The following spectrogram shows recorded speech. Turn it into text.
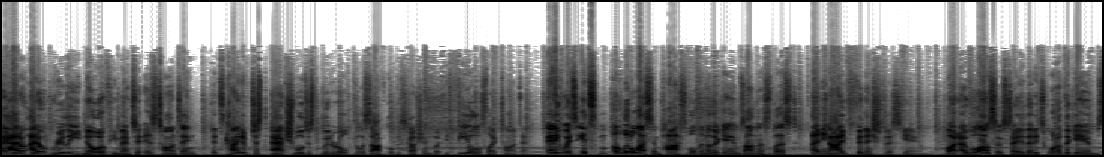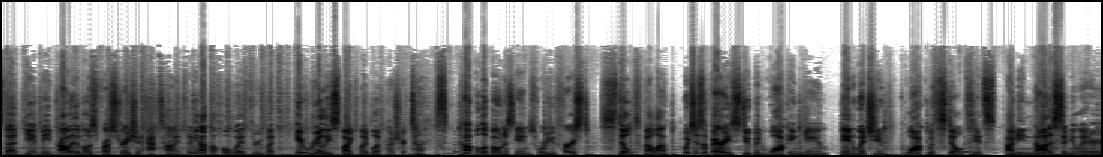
Like, I don't I don't really know if he meant it as taunting. It's kind of just actual, just literal philosophical discussion, but it feels like taunting. Anyways, it's a little less impossible than other games on this list. I mean, I've finished this game. But I will also say that it's one of the games that gave me probably the most frustration at times. Maybe not the whole way through, but it really spiked my blood pressure at times. Couple of bonus games for you. First, Stilt Fella, which is a very stupid walking game in which you walk with stilts. It's, I mean, not a simulator.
